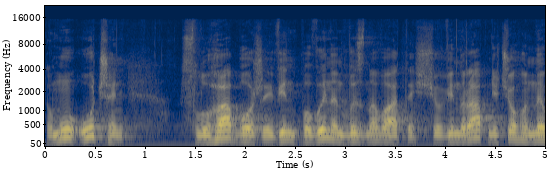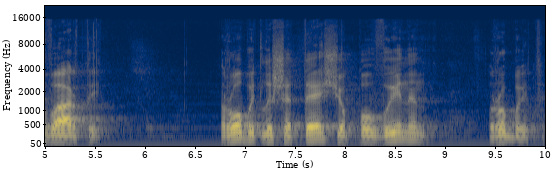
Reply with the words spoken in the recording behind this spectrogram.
Тому учень, слуга Божий, він повинен визнавати, що він раб нічого не вартий, робить лише те, що повинен робити.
